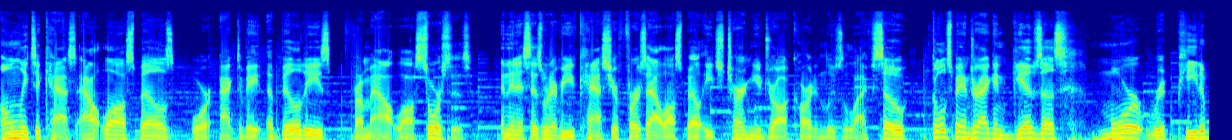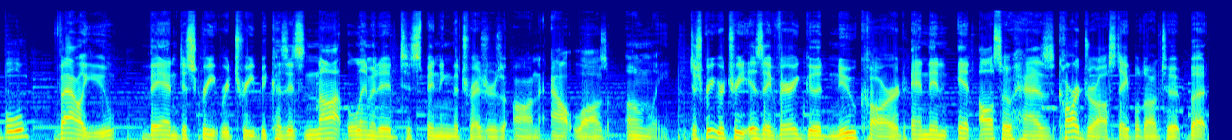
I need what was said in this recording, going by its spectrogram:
only to cast outlaw spells or activate abilities from outlaw sources. And then it says whenever you cast your first outlaw spell each turn, you draw a card and lose a life. So Goldspan Dragon gives us more repeatable value than Discreet Retreat because it's not limited to spending the treasures on outlaws only. Discreet Retreat is a very good new card, and then it also has card draw stapled onto it, but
